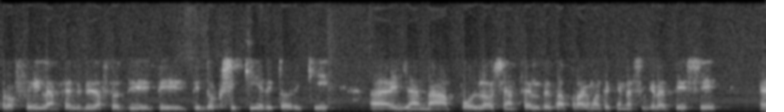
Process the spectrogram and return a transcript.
προφίλ, αν θέλετε, αυτό τη, τη, την τοξική ρητορική ε, για να απολώσει, αν θέλετε, τα πράγματα και να συγκρατήσει ε,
